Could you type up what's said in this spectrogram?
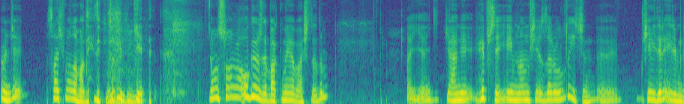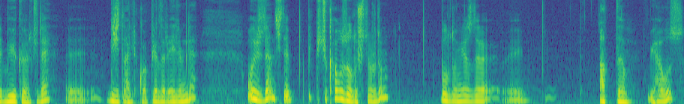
Önce saçmalama dedim tabii ki. Ama sonra o gözle bakmaya başladım. Yani hepsi yayınlanmış yazılar olduğu için e, şeyleri elimde büyük ölçüde. E, dijital kopyaları elimde. O yüzden işte bir küçük havuz oluşturdum. Bulduğum yazıları e, attığım bir havuz.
